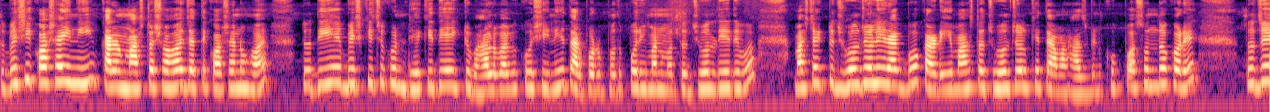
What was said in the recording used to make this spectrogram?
তো বেশি কষাইনি, কারণ মাছটা সহজ যাতে কষানো হয়। তো দিয়ে বেশ কিছুক্ষণ ঢেকে দিয়ে একটু ভালোভাবে কষিয়ে নিয়ে তারপর পরিমাণ মতো ঝোল দিয়ে দেবো। মাছটা একটু ঝোল, ঝোলই রাখব, কারণ এই মাছটা ঝোল ঝোল খেতে আমার হাজব্যান্ড খুব পছন্দ করে। তো যে,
